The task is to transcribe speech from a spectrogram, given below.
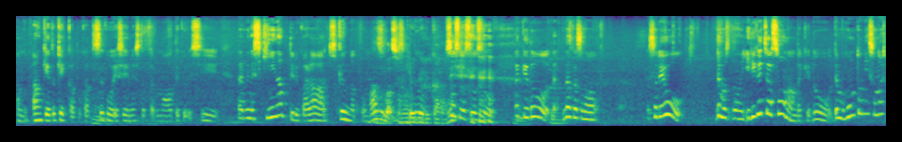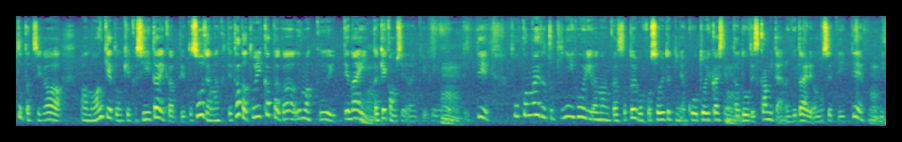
あのアンケート結果とかってすごい SNS とかで回ってくるし、だからみんな気になってるから聞くんだと思う。んですけどまずはそのレベルからね。そうそうそうそう。だけど、ななんかそのそれをでもその入り口はそうなんだけどでも本当にその人たちがあのアンケートの結果知りたいかっていうとそうじゃなくてただ問い方がうまくいってないだけかもしれないというふうに思っていて、そう考えた時にホーリーはなんか例えばそういう時にはこう問い返してみたらどうですかみたいな具体例を載せていて本に。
